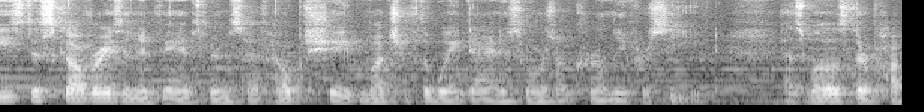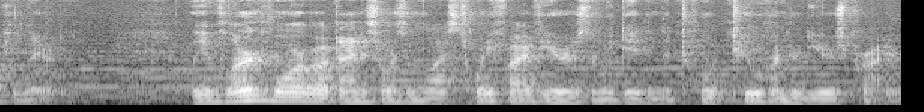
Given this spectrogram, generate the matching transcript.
These discoveries and advancements have helped shape much of the way dinosaurs are currently perceived, as well as their popularity. We have learned more about dinosaurs in the last 25 years than we did in the 200 years prior.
